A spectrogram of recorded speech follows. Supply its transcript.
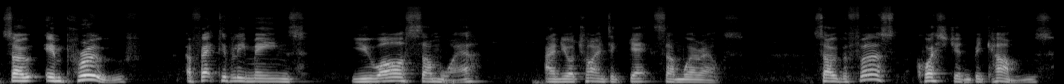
So, improve effectively means you are somewhere and you're trying to get somewhere else. So, the first question becomes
